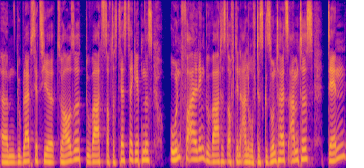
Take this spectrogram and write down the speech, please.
ähm, du bleibst jetzt hier zu Hause, du wartest auf das Testergebnis und vor allen Dingen, du wartest auf den Anruf des Gesundheitsamtes, denn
